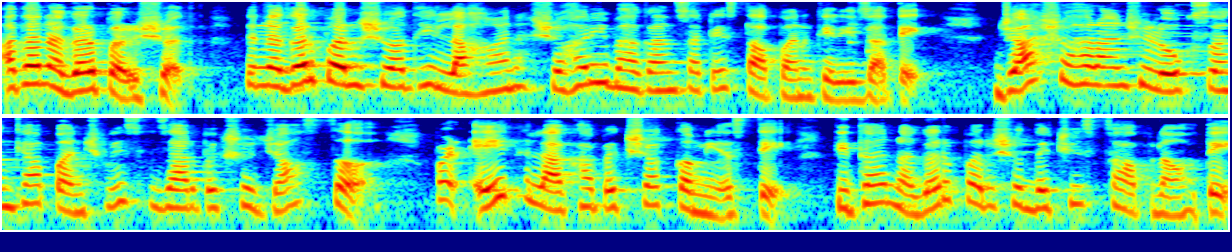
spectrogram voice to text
आता नगर परिषद. तर नगर परिषद ही लहान शहरी भागांसाठी स्थापन केली जाते. ज्या शहरांची लोकसंख्या पंचवीस हजारपेक्षा जास्त पण एक लाखापेक्षा कमी असते. तिथं नगर परिषदेची स्थापना होते.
